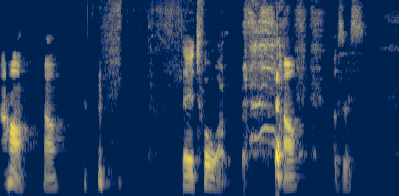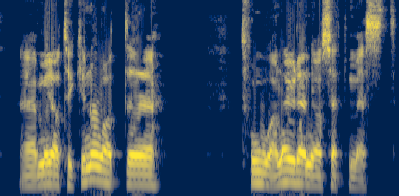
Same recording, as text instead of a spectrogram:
Jaha, ja. det är ju tvåan. ja, precis. Eh, men jag tycker nog att eh, tvåan är ju den jag har sett mest.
